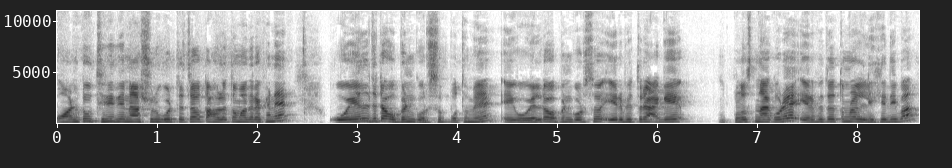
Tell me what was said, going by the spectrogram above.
ওয়ান টু থ্রি দিয়ে না শুরু করতে চাও, তাহলে তোমাদের এখানে ওয়েল যেটা ওপেন করছ প্রথমে, এই ওয়েলটা ওপেন করছ, এর ভিতরে আগে ক্লোজ না করে এর ভিতরে তোমরা লিখে দিবা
